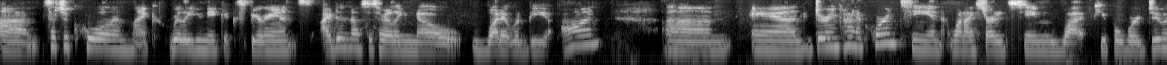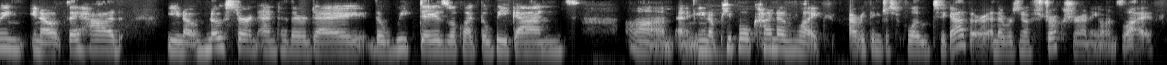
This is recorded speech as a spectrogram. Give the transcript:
um, such a cool and like really unique experience. I didn't necessarily know what it would be on. Um, and during kind of quarantine, when I started seeing what people were doing, you know, they had, you know, no start and end to their day. The weekdays look like the weekends. Um, and, you know, people kind of like everything just flowed together and there was no structure in anyone's life.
